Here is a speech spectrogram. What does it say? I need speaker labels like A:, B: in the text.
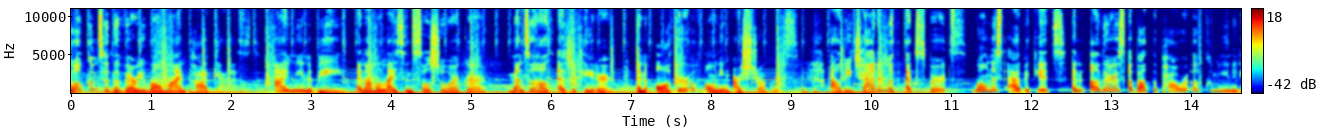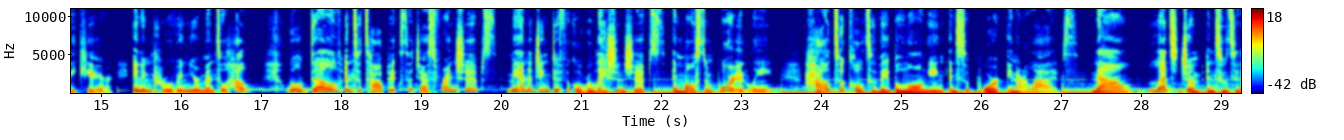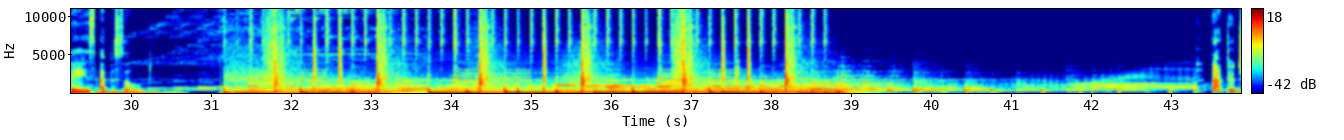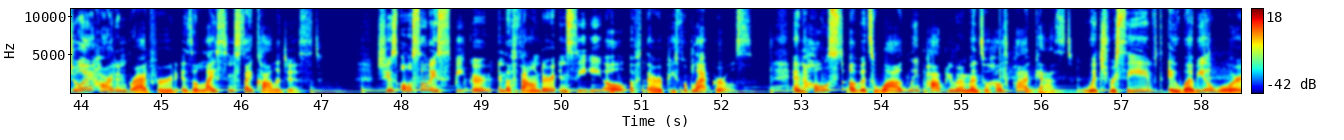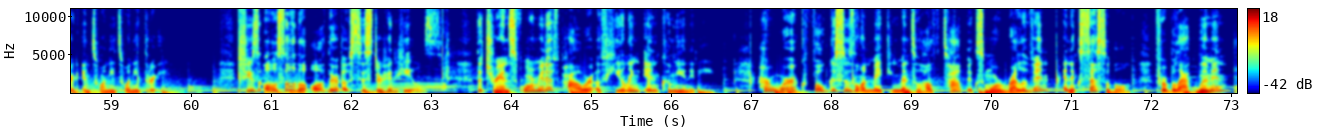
A: Welcome to the Verywell Mind podcast. I'm Minaa B, and I'm a licensed social worker, mental health educator, and author of Owning Our Struggles. I'll be chatting with experts, wellness advocates, and others about the power of community care in improving your mental health. We'll delve into topics such as friendships, managing difficult relationships, and most importantly, how to cultivate belonging and support in our lives. Now, let's jump into today's episode. Dr. Joy Harden Bradford is a licensed psychologist. She is also a speaker and the founder and CEO of Therapy for Black Girls and host of its wildly popular mental health podcast, which received a Webby Award in 2023. She's also the author of Sisterhood Heals The Transformative Power of Healing in Community. Her work focuses on making mental health topics more relevant and accessible for Black women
